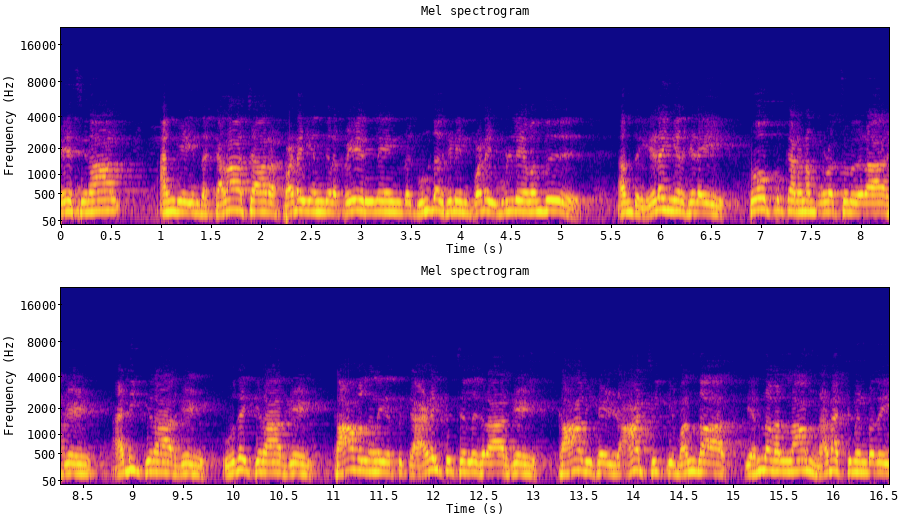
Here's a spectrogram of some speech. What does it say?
பேசினால் அங்கே இந்த கலாச்சார படை என்கிற பெயரிலே இந்த குண்டர்களின் படை உள்ளே வந்து அந்த இளைஞர்களை தோப்பு கரணம் போட சொல்கிறார்கள் அடிக்கிறார்கள் உதைக்கிறார்கள் காவல் நிலையத்துக்கு அழைத்து செல்லுகிறார்கள் காவிகள் ஆட்சிக்கு வந்தால் என்னவெல்லாம் நடக்கும் என்பதை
